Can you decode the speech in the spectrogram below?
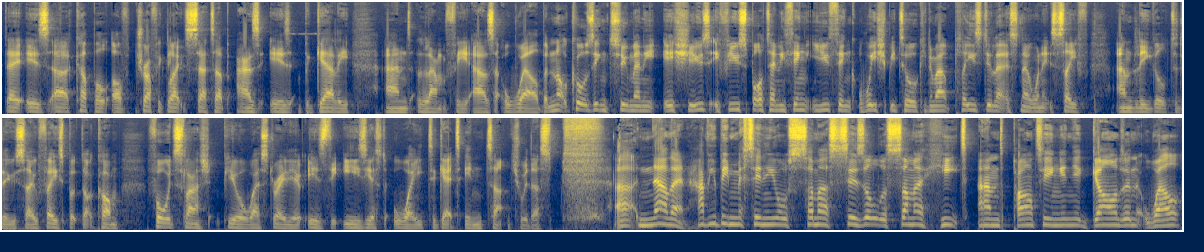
there is a couple of traffic lights set up, as is Begelly and Lamp as well, but not causing too many issues. If you spot anything you think we should be talking about, please do let us know when it's safe and legal to do so. Facebook.com forward slash Pure West Radio is the easiest way to get in touch with us. Uh, now then, have you been missing your summer sizzle, the summer heat, and partying in your garden? Well,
